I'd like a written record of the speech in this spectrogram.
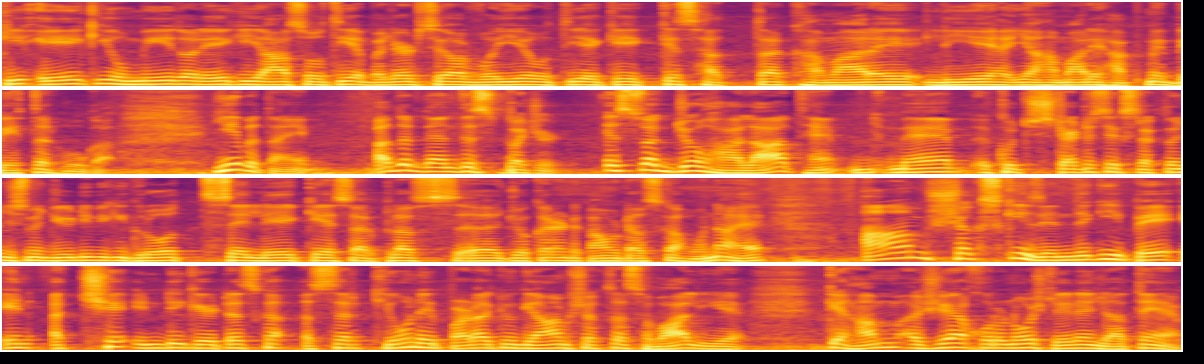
की एक ही उम्मीद और एक ही आस होती है बजट से और वो ये होती है कि किस हद तक हमारे लिए या हमारे हक में बेहतर होगा। ये बताएँ अदर दैन दिस बजट इस वक्त जो हालात हैं, मैं कुछ स्टेटिस्टिक्स रखता हूँ जिसमें जीडीपी की ग्रोथ से लेके सरप्लस जो करंट अकाउंट है, उसका होना है। आम शख्स की ज़िंदगी पे इन अच्छे इंडिकेटर्स का असर क्यों नहीं पड़ा? क्योंकि आम शख्स का सवाल ये है कि हम अशिया खुरनोश लेने जाते हैं,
